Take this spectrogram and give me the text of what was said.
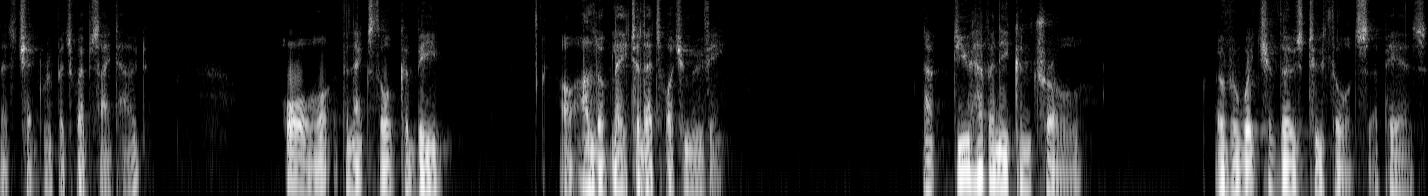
Let's check Rupert's website out. Or the next thought could be, oh, I'll look later, let's watch a movie. Now, do you have any control over which of those two thoughts appears?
